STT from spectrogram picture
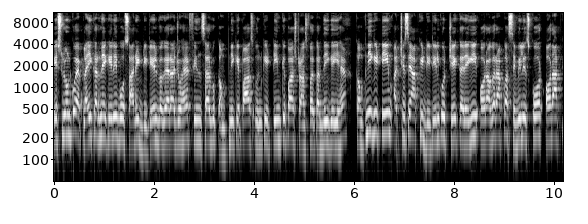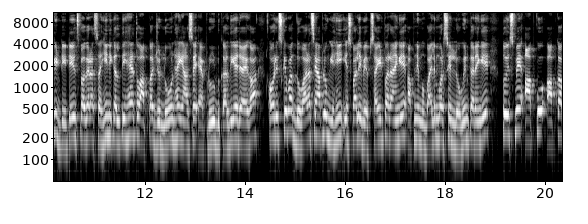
इस लोन को अप्लाई करने के लिए वो सारी डिटेल वगैरह जो है फिन सर्व कंपनी के पास, उनकी टीम के पास ट्रांसफ़र कर दी गई है। कंपनी की टीम अच्छे से आपकी डिटेल को चेक करेगी और अगर आपका सिविल स्कोर और आपकी डिटेल्स वगैरह सही निकलती है तो आपका जो लोन है, यहाँ से अप्रूव कर दिया जाएगा। और इसके बाद दोबारा से आप लोग यही इस वाली वेबसाइट पर आएँगे, अपने मोबाइल नंबर से लॉग करेंगे। तो इसमें आपको, आपका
